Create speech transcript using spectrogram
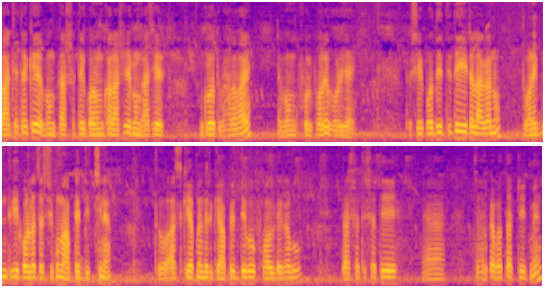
বাড়তে থাকে এবং তার সাথে গরমকাল আসে এবং গাছের গ্রোথ ভালো হয় এবং ফুল ফলে ভরে যায়। তো সেই পদ্ধতিতেই এটা লাগানো। তো অনেকদিন থেকে করলা চাষে কোনো আপডেট দিচ্ছি না। তো আজকে আপনাদেরকে আপডেট দেবো, ফল দেখাবো। তার সাথে সাথে ঝালকা পাতার ট্রিটমেন্ট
